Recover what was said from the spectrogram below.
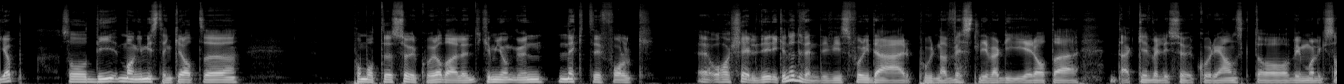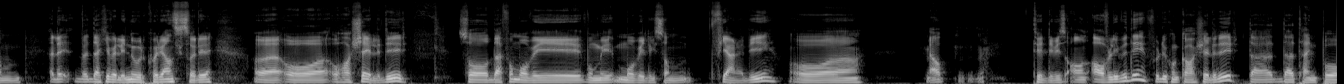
Japp. Så de, mange mistenker at på en måte Sør-Korea, eller Kim Jong-un, nekter folk eh, å ha kjæledyr. Ikke nødvendigvis fordi det er pga. vestlige verdier, og at det er, det er ikke veldig sørkoreansk, og vi må liksom Eller det er ikke veldig nordkoreansk, sorry, uh, å, å, ha kjæledyr. Så derfor må vi, må vi liksom fjerne de, og ja, tydeligvis avlive de, for du kan ikke ha kjæledyr. Det, det er tegn på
